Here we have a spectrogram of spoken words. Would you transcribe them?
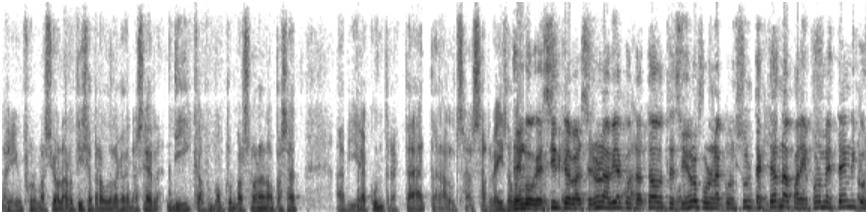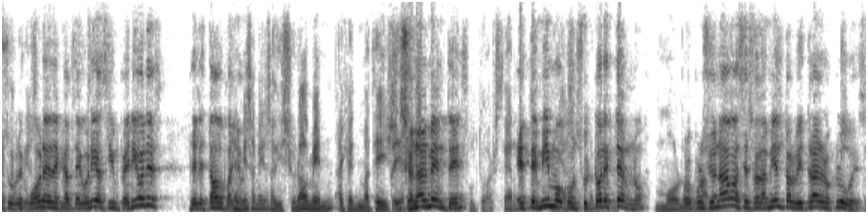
la informació, la notícia apareguda de la cadena SER, dir que el Futbol Club Barcelona en el passat havia contractat els serveis de... Tengo que decir que el Barcelona había contratado a este señor por una consulta externa para informes técnicos sobre jugadores de categorías inferiores del Estado español. I a més a més, adicionalment, aquest mateix Adicionalmente, extern, este mismo consultor externo proporcionaba asesoramiento arbitral a los clubes.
